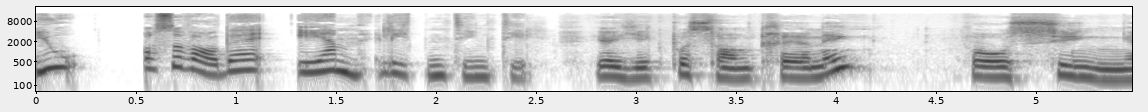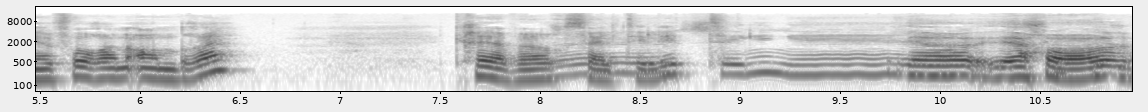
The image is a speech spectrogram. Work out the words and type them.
Jo, og så var det én liten ting til. Jeg gikk på sangtrening for å synge foran andre. Krever selvtillit. Ja, jeg har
